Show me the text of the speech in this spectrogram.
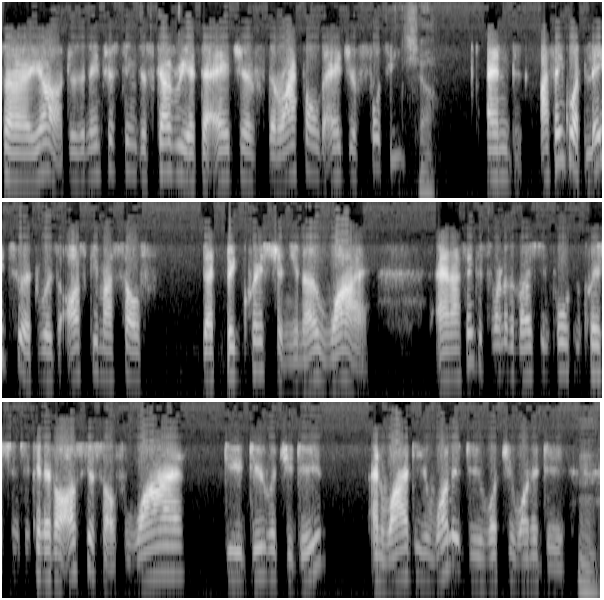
So yeah, it was an interesting discovery at the age of the ripe old age of forty. Sure. And I think what led to it was asking myself that big question, you know, why? And I think it's one of the most important questions you can ever ask yourself. Why do you do what you do? And why do you want to do what you want to do? Mm.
